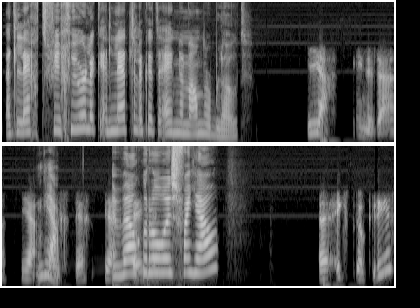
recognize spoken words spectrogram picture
Het legt figuurlijk en letterlijk het een en ander bloot. Ja, inderdaad. Ja, Ja. mooi gezegd. Ja, en welke zeker. rol is van jou? Eh, ik speel Chris.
